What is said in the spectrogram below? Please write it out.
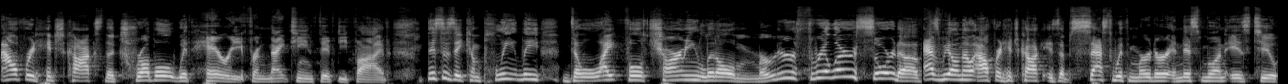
Alfred Hitchcock's The Trouble with Harry from 1955. This is a completely delightful, charming little murder thriller, sort of. As we all know, Alfred Hitchcock is obsessed with murder, and this one is too.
